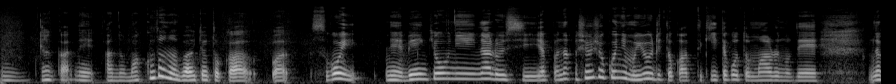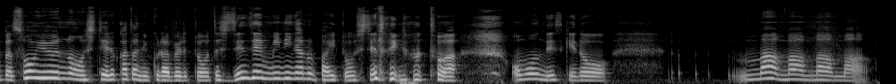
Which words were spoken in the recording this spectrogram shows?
うん、なんかねあのマクドのバイトとかはすごいね、勉強になるしやっぱなんか就職にも有利とかって聞いたこともあるのでなんかそういうのをしてる方に比べると私全然身になるバイトをしてないなとは思うんですけどまあまあまあまあ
